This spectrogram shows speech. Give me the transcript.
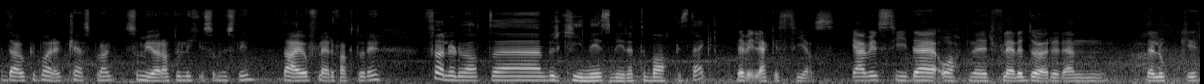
det er jo ikke bare et klesplagg som gjør at du lykkes som muslim. Det er jo flere faktorer. Føler du at burkinis burkini blir et tilbakesteg? Det vil jeg ikke si. Altså. Jeg vil si det åpner flere dører enn det lukker.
